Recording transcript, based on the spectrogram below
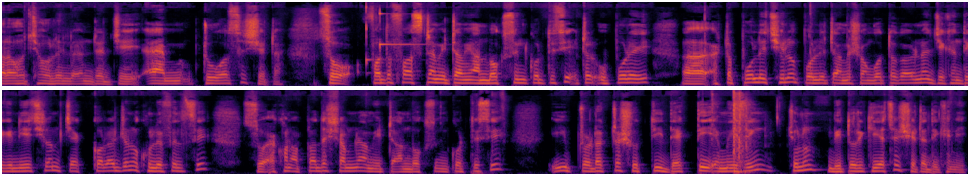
তারা হচ্ছে হোলিল্যান্ডের যে এম টু আছে সেটা। So for the first time এটা আমি আনবক্সিং করতেছি। এটার উপরেই একটা পলি ছিল। পলিটা আমি সঙ্গত কারণে যেখান থেকে নিয়েছিলাম চেক করার জন্য খুলে ফেলছি। সো এখন আপনাদের সামনে আমি এটা আনবক্সিং করতেছি। এই প্রোডাক্টটা সত্যি দেখতেই অ্যামেজিং চলুন, ভিতরে কি আছে সেটা দেখে নিই।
